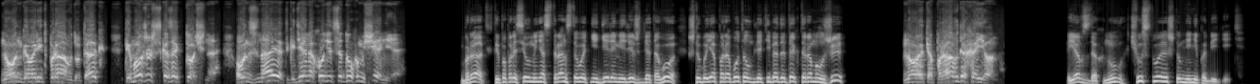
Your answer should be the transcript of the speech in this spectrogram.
«Но он говорит правду, так? Ты можешь сказать точно? Он знает, где находится дух мщения?» «Брат, ты попросил меня странствовать неделями лишь для того, чтобы я поработал для тебя детектором лжи?» «Но это правда, Хайон?» Я вздохнул, чувствуя, что мне не победить.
